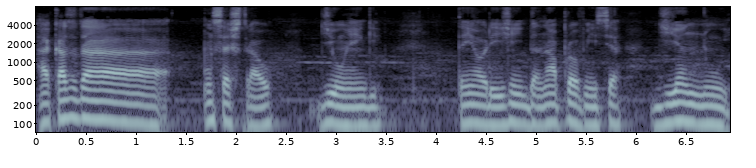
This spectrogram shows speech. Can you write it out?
A casa da ancestral de Wang tem origem na província de Anhui,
